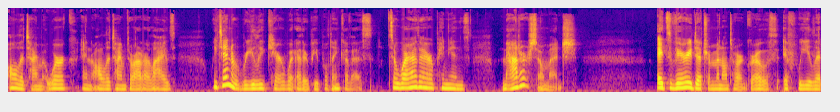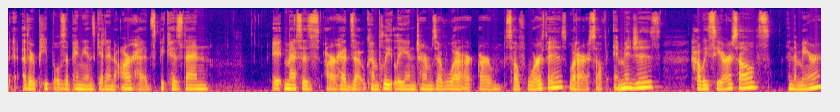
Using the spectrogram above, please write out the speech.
all the time at work and all the time throughout our lives, we tend to really care what other people think of us. So, why are their opinions matter so much? It's very detrimental to our growth if we let other people's opinions get into our heads because then it messes our heads up completely in terms of what our, our self worth is, what our self image is, how we see ourselves in the mirror.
